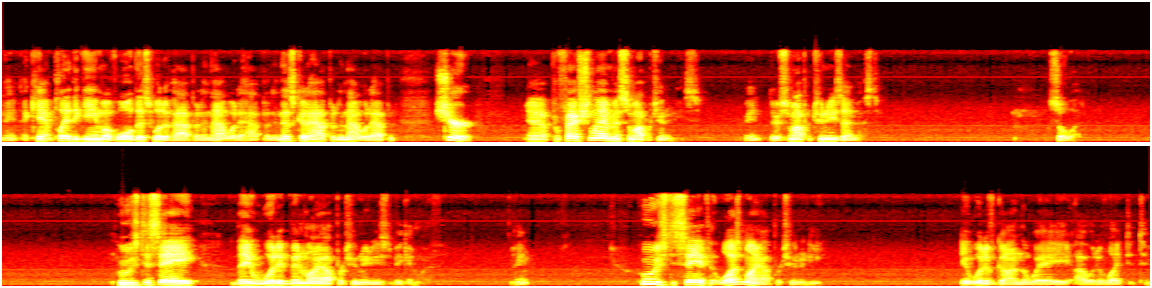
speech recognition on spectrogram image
Right? I can't play the game of, well, this would have happened and that would have happened and this could have happened and that would have happened. Sure, uh, professionally, I missed some opportunities. Right? There's some opportunities I missed. So what? Who's to say they would have been my opportunities to begin with? Right? Who's to say if it was my opportunity, it would have gone the way I would have liked it to?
